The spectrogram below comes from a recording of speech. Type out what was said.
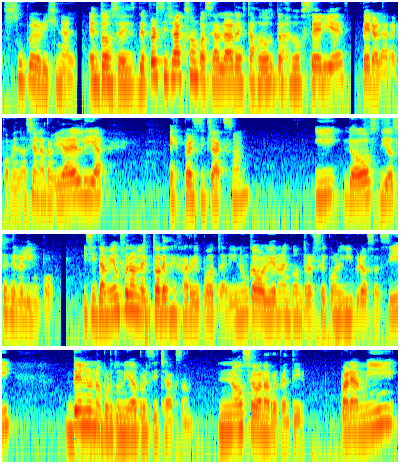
súper original. Entonces, de Percy Jackson pasé a hablar de estas otras dos series, pero la recomendación en realidad del día es Percy Jackson y Los Dioses del Olimpo. Y si también fueron lectores de Harry Potter y nunca volvieron a encontrarse con libros así, denle una oportunidad a Percy Jackson. No se van a arrepentir. Para mí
